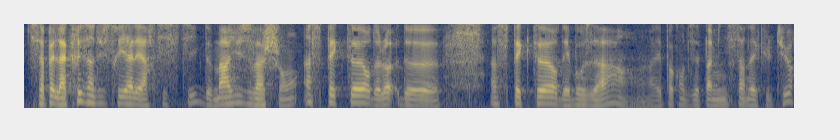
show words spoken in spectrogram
qui s'appelle La crise industrielle et artistique de Marius Vachon, inspecteur, de, inspecteur des beaux-arts, à l'époque on disait pas ministère de la Culture,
